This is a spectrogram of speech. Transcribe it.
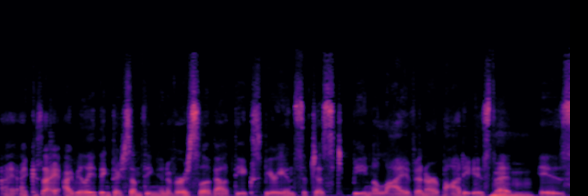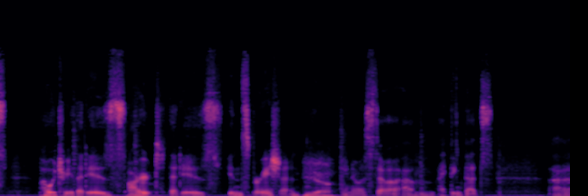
I because I, I, really think there's something universal about the experience of just being alive in our bodies that is poetry, that is art, that is inspiration. Yeah. you know so um, i think that's uh,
